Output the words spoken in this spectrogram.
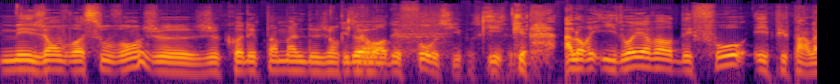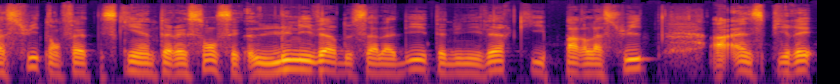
Mais j'en vois souvent. Je, je connais pas mal de gens il qui doit y avoir des faux aussi. Parce que alors il doit y avoir des faux et puis par la suite en fait, ce qui est intéressant, c'est que l'univers de Saladi est un univers qui par la suite a inspiré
